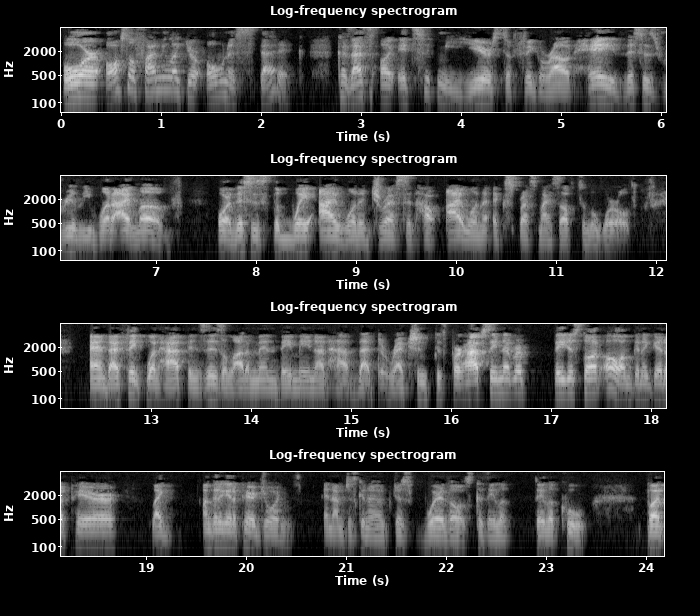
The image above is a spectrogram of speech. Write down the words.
or also finding like your own aesthetic. Because that's uh, it took me years to figure out hey this is really what i love or this is the way i want to dress and how i want to express myself to the world. And i think what happens is a lot of men they may not have that direction because perhaps they never they just thought oh i'm gonna get a pair like i'm gonna get a pair of jordans and i'm just gonna just wear those because they look they look cool. But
